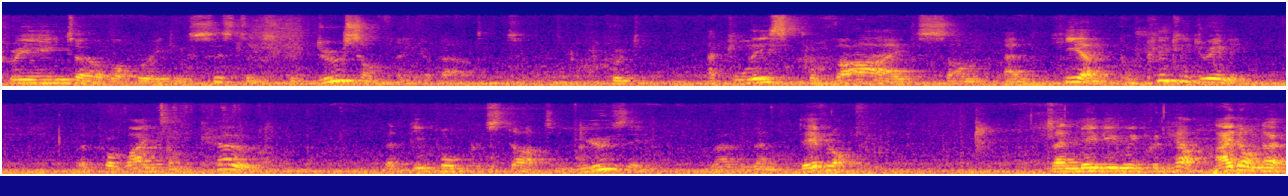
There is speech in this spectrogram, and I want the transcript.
creator of operating systems could do something about it, could at least provide some, and here I'm completely dreaming, but provide some code that people could start using rather than developing then maybe we could help. I don't know.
